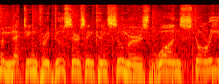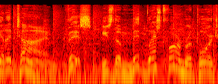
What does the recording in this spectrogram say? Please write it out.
Connecting producers and consumers one story at a time. This is the Midwest Farm Report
